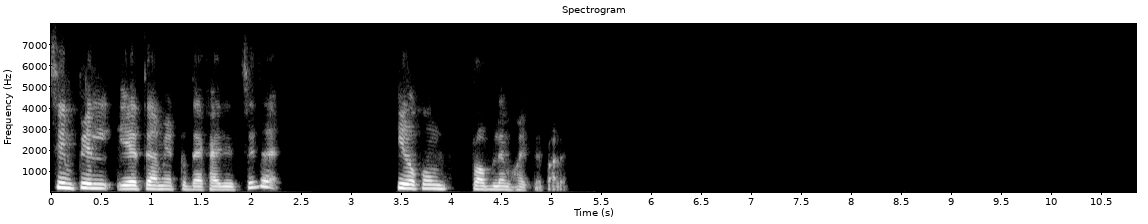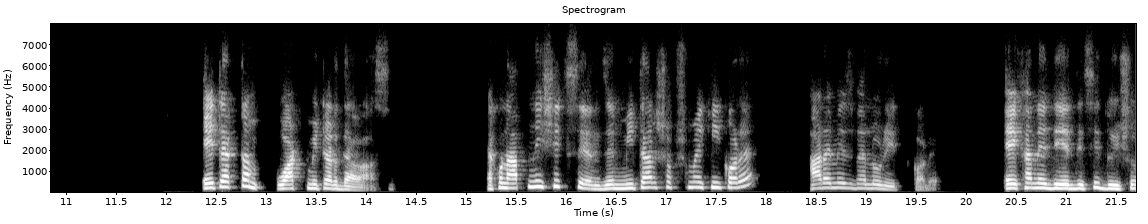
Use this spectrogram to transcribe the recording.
সিম্পল ইয়েতে আমি একটু দেখাই দিচ্ছি যে কীরকম প্রবলেম হইতে পারে। এটা একটা ওয়াট মিটার দেওয়া আছে। এখন আপনি শিখছেন যে মিটার সবসময় কি করে? আর আরএমএস ভ্যালু রিড করে। এখানে দিয়ে দিছি দুইশো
